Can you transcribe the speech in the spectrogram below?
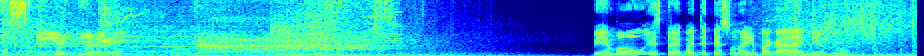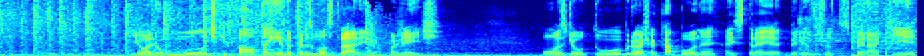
Nossa, que doideira, velho. Meu irmão, esse treco vai ter personagem bagarai mesmo, viu? E olha o monte que falta ainda pra eles mostrarem pra gente. 11 de outubro, eu acho que acabou, né? A estreia. Beleza, deixa eu esperar aqui.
